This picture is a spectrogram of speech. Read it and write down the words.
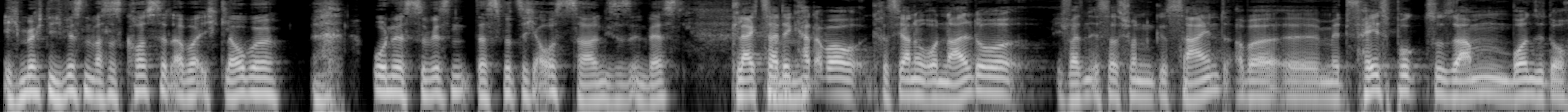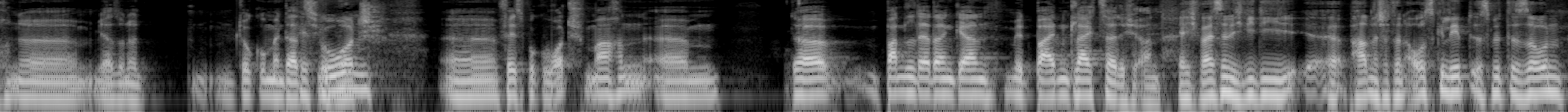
Ich möchte nicht wissen, was es kostet, aber ich glaube, ohne es zu wissen, das wird sich auszahlen, dieses Invest. Gleichzeitig ähm, hat aber auch Cristiano Ronaldo, ich weiß nicht, ist das schon gesigned, aber äh, mit Facebook zusammen wollen sie doch eine, ja, so eine Dokumentation, Facebook Watch, äh, Facebook Watch machen. Ähm, da bundelt er dann gern mit beiden gleichzeitig an. Ja, ich weiß ja nicht, wie die äh, Partnerschaft dann ausgelebt ist mit The Zone,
